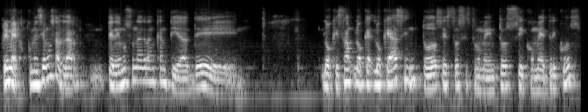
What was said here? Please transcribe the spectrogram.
Primero, comencemos a hablar, tenemos una gran cantidad de, lo que, lo, que, lo que hacen todos estos instrumentos psicométricos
